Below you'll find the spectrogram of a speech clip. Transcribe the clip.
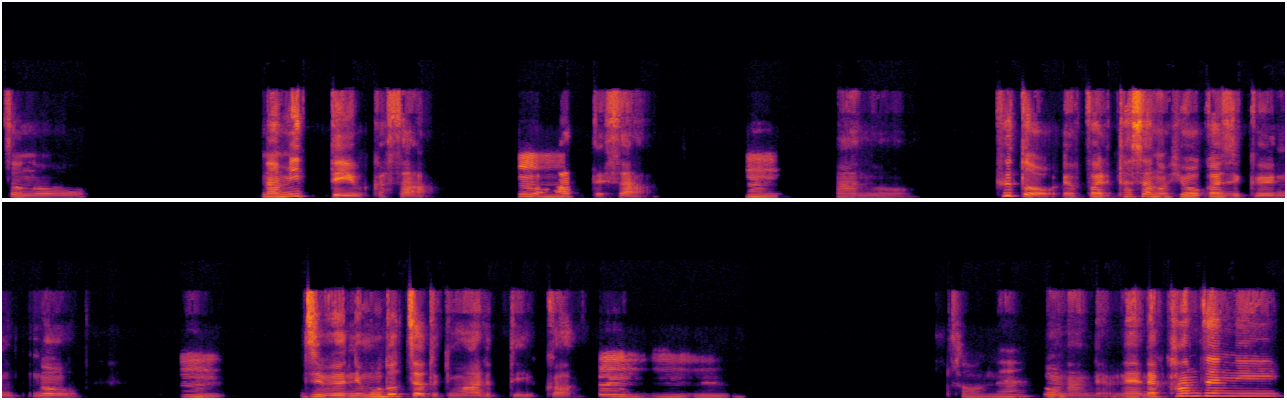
その、波っていうかさ、うん、はあってさ、うん、あの、ふとやっぱり他者の評価軸のうん、自分に戻っちゃう時もあるっていうか、うん、うん、うん。そうね。そうなんだよね。だから完全に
